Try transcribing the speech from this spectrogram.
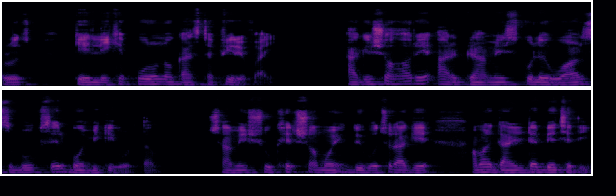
রোজকে লিখে পুরনো কাজটা ফিরে পাই। আগে শহরে আর গ্রামের স্কুলে ওয়ার্লস বুকসের বই বিক্রি করতাম। স্বামীর সুখের সময় দুই বছর আগে আমার গাড়িটা বেচে দিই।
